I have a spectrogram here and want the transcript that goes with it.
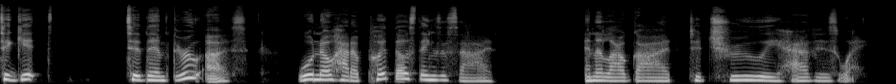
to get to them through us, we'll know how to put those things aside and allow God to truly have his way.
